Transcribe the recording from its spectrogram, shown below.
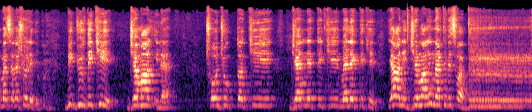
mesela şöyle diyeyim. Bir güldeki cemal ile çocuktaki, cennetteki, melekteki yani cemalin mertebesi var. Dırrrr.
